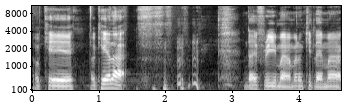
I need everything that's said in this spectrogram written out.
โอเค โอเคละได้ฟรีมาไม่ต้องคิดอะไรมาก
